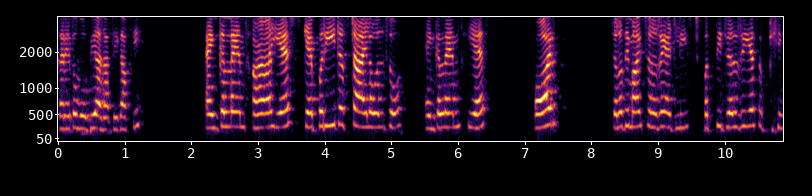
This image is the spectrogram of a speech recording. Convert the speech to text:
करें तो वो भी आ जाती है काफ़ी। एंकल लेंथ हाँ yes capri style also ankle length yes और चलो, दिमाग चल रहे एटलीस्ट बत्ती जल रही है सबकी।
